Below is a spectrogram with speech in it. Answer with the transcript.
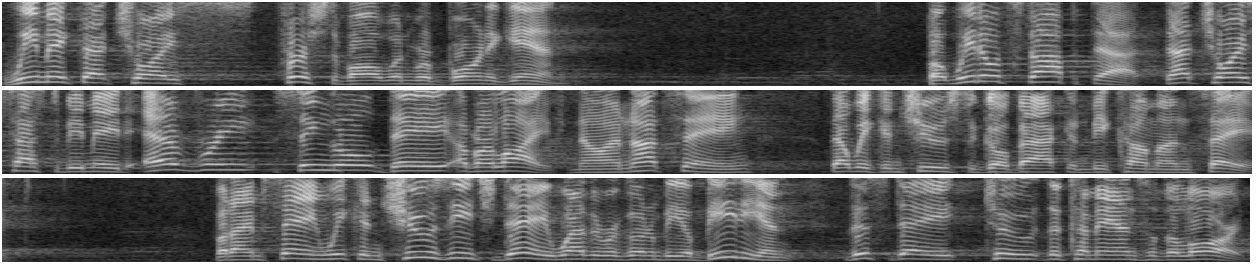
We make that choice, first of all, when we're born again. But we don't stop at that. That choice has to be made every single day of our life. Now, I'm not saying that we can choose to go back and become unsaved. But I'm saying we can choose each day whether we're going to be obedient this day to the commands of the Lord.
